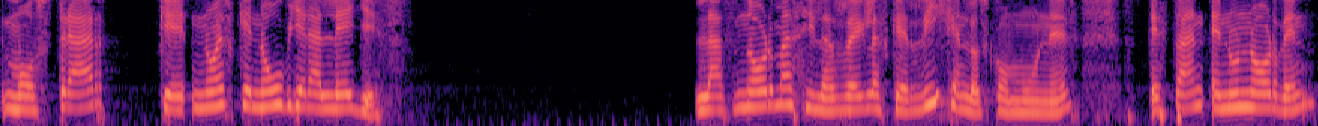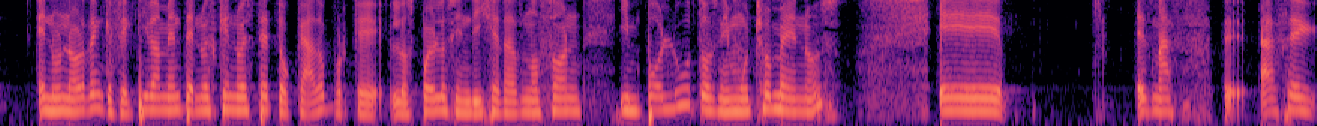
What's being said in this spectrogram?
Mostrar que no es que no hubiera leyes, las normas y las reglas que rigen los comunes están en un orden en un orden que efectivamente no es que no esté tocado, porque los pueblos indígenas no son impolutos ni mucho menos. Eh, es más, eh, hace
